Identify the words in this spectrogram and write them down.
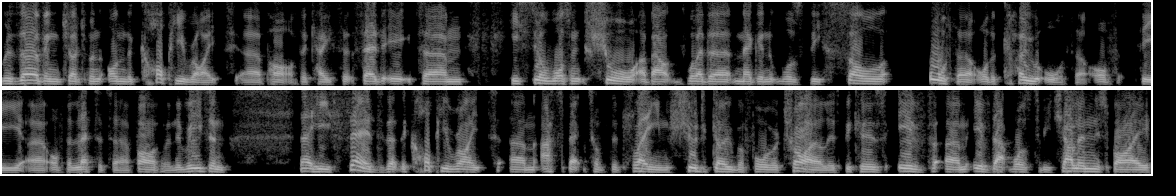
reserving judgment on the copyright uh, part of the case. That said, it um, he still wasn't sure about whether Meghan was the sole author or the co-author of the uh, of the letter to her father. And the reason that he said that the copyright um, aspect of the claim should go before a trial is because if um, if that was to be challenged by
